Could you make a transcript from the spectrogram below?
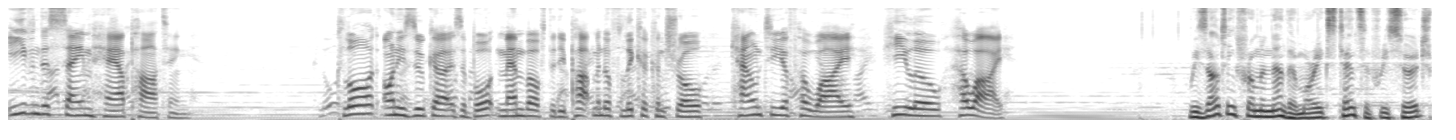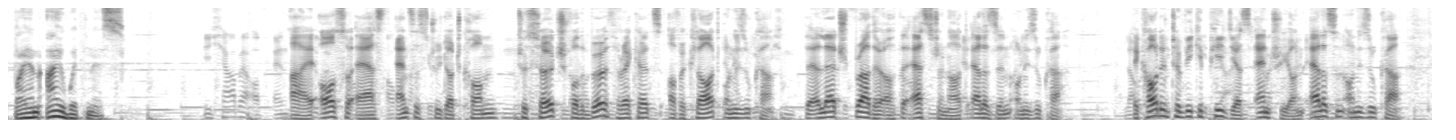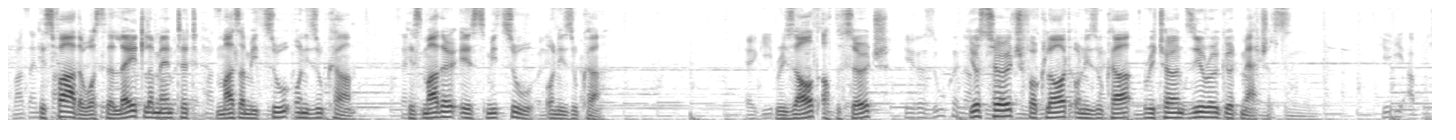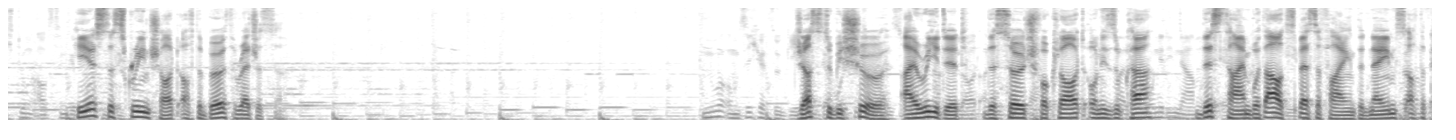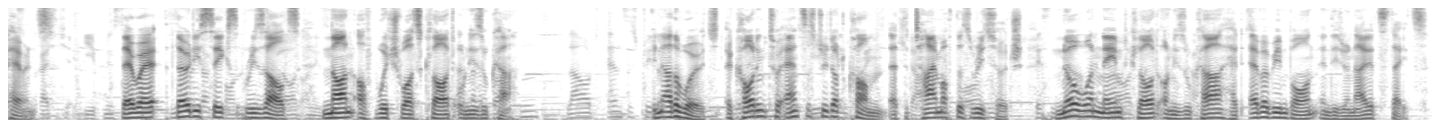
even the same hair parting. Claude Onizuka is a board member of the Department of Liquor Control, County of Hawaii, Hilo, Hawaii. Resulting from another more extensive research by an eyewitness. I also asked Ancestry.com to search for the birth records of a Claude Onizuka, the alleged brother of the astronaut Ellison Onizuka. According to Wikipedia's entry on Ellison Onizuka, his father was the late lamented Masamitsu Onizuka, his mother is Mitsu Onizuka. Result of the search? Your search for Claude Onizuka returned zero good matches. Here's the screenshot of the birth register. Just to be sure, I redid the search for Claude Onizuka, this time without specifying the names of the parents. There were 36 results, none of which was Claude Onizuka. In other words, according to Ancestry.com, at the time of this research, no one named Claude Onizuka had ever been born in the United States.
